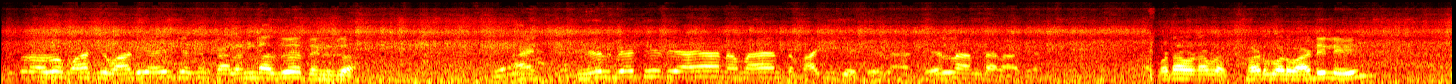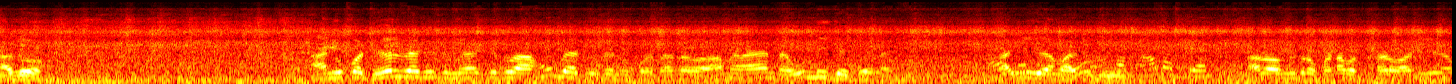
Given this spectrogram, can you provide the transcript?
મિત્રો પાછી વાડી આવી ગયા ને કાલ અંદાજ જોયો તેને જો. બેઠી હતી આયા ને અમે આયા ને તો ભાગી ગઈ છે આ ઢેલના અંદા લાગે આ ફટાફટ આપણે ખડબડ વાડી લઈ. આ જો આની ઉપર ઢેલ બેઠી હતી. મેં કીધું આ શું બેઠું છે એની ઉપર? તો અમે આવ્યા ને ઉડી ગઈ ઢેલ આવી ગયા અમારી હાલો મિત્રો ફટાફટ ખડ વાડી લઈએ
